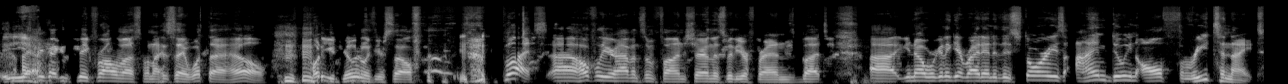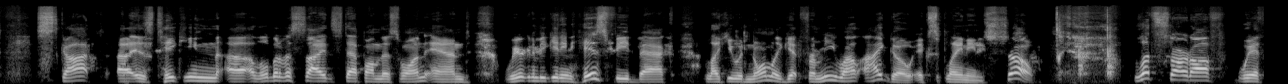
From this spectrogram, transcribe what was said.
think I can speak for all of us when I say, "What the hell? what are you doing with yourself?" but uh, hopefully, you're having some fun sharing this with your friends. But uh, you know, we're gonna get right into these stories. I'm doing all three tonight. Scott uh, is taking uh, a little bit of a sidestep on this one, and we're gonna be getting his feedback like you would normally get from me while I go explaining. So. Let's start off with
